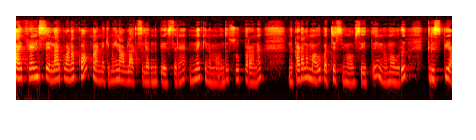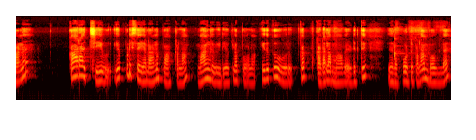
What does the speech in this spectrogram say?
ஹாய் ஃப்ரெண்ட்ஸ் எல்லாருக்கும் வணக்கம். நான் இன்றைக்கி மீனா விளாக்ஸ்லேருந்து பேசுகிறேன் இன்றைக்கி நம்ம வந்து சூப்பரான இந்த கடலை மாவு பச்சரிசி மாவு சேர்த்து நம்ம ஒரு கிறிஸ்பியான காராச்சேவு எப்படி செய்யலான்னு பார்க்கலாம். வாங்க வீடியோக்குள்ளே போகலாம் இதுக்கு ஒரு கப் கடலை மாவை எடுத்து இதில் போட்டுக்கலாம் பவுலில்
